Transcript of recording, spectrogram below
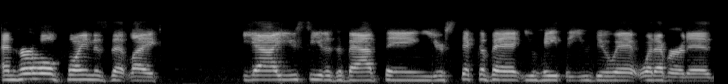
and her whole point is that like yeah you see it as a bad thing you're sick of it you hate that you do it whatever it is.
